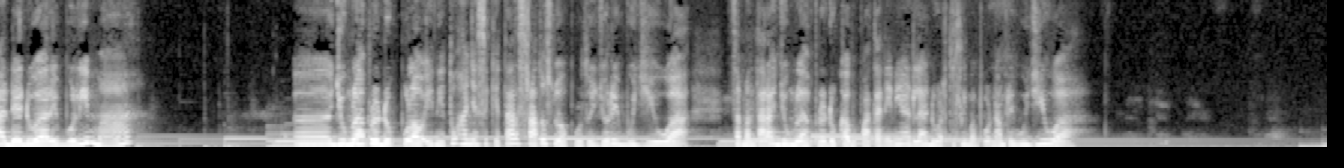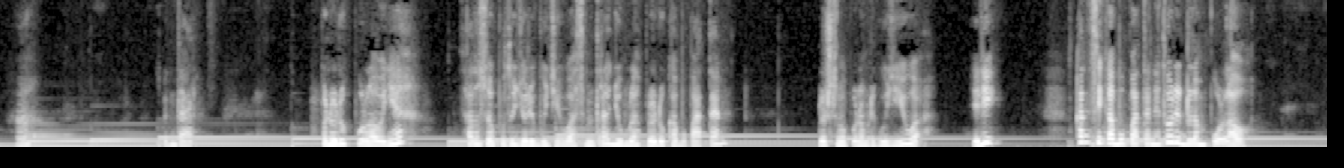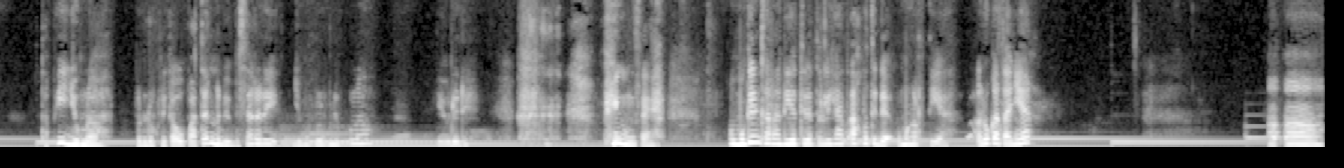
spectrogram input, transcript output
Pada 2005, uh, jumlah penduduk pulau ini tuh hanya sekitar 127 ribu jiwa. Sementara jumlah penduduk kabupaten ini adalah 256 ribu jiwa. Hah? Bentar. Penduduk pulaunya 127 ribu jiwa, sementara jumlah penduduk kabupaten 256 ribu jiwa. Jadi, kan si kabupaten itu di dalam pulau. Tapi jumlah penduduk di kabupaten lebih besar dari jumlah penduduk di pulau. Ya udah deh. bingung saya oh, mungkin karena dia tidak terlihat aku tidak mengerti ya lalu katanya uh -uh.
